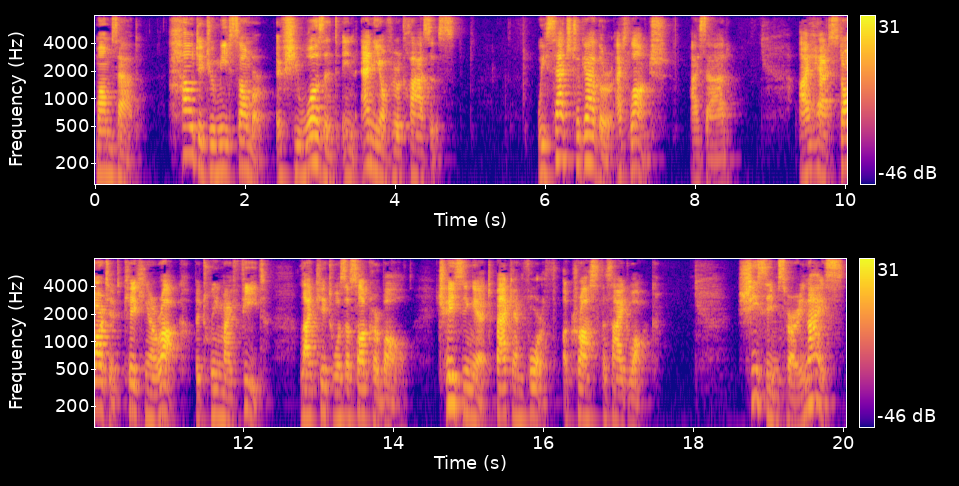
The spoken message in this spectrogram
mom said, how did you meet Summer if she wasn't in any of your classes? We sat together at lunch, I said. I had started kicking a rock between my feet like it was a soccer ball chasing it back and forth across the sidewalk. She seems very nice.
